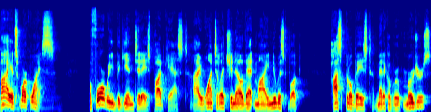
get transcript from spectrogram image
Hi, it's Mark Weiss. Before we begin today's podcast, I want to let you know that my newest book, Hospital Based Medical Group Mergers,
